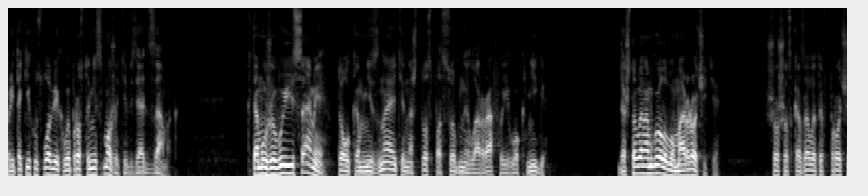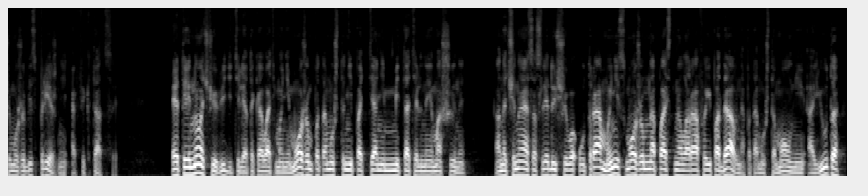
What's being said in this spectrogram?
При таких условиях вы просто не сможете взять замок. К тому же вы и сами толком не знаете, на что способны Лараф и его книга. «Да что вы нам голову морочите?» Шоша сказал это, впрочем, уже без прежней аффектации. «Этой ночью, видите ли, атаковать мы не можем, потому что не подтянем метательные машины, а начиная со следующего утра мы не сможем напасть на Ларафа и подавно, потому что молнии Аюта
